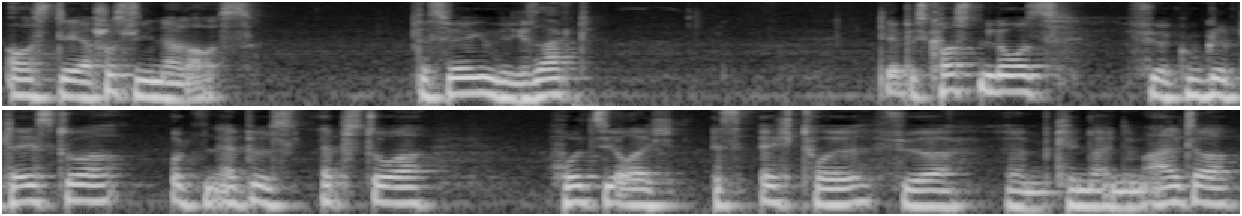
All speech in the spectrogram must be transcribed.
aus der Schusslinie raus. Deswegen, wie gesagt, die App ist kostenlos für Google Play Store und den Apple App Store. Holt sie euch, ist echt toll für ähm, Kinder in dem Alter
